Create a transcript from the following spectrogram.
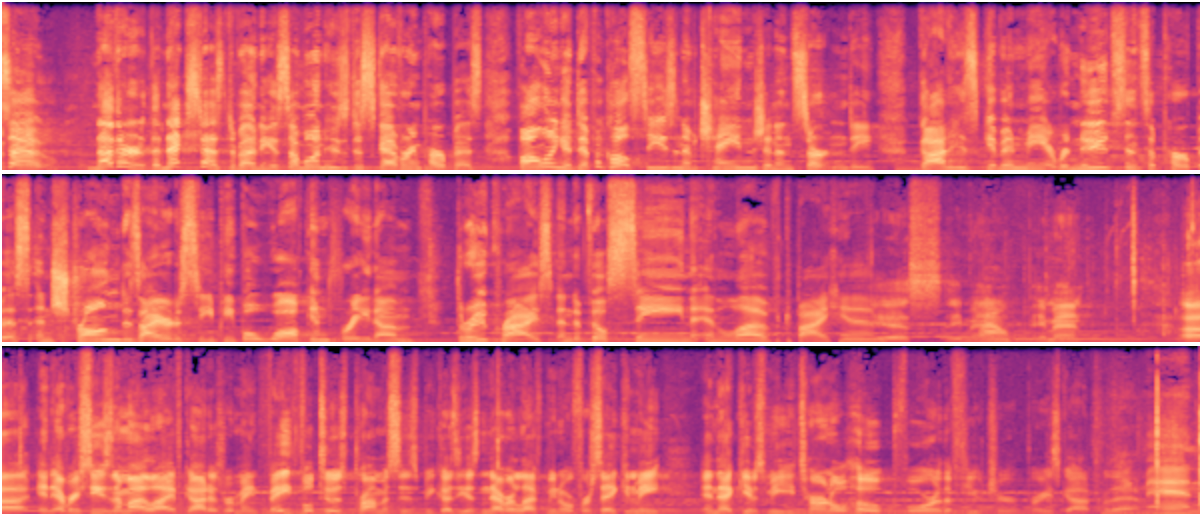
so another, the next testimony is someone who's discovering purpose. Following a difficult season of change and uncertainty, God has given me a renewed sense of purpose and strong desire to see people walk in freedom through Christ and to feel seen and loved by Him. Yes, amen. Wow. Amen. Uh, in every season of my life, God has remained faithful to his promises because he has never left me nor forsaken me, and that gives me eternal hope for the future. Praise God for that. Amen.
